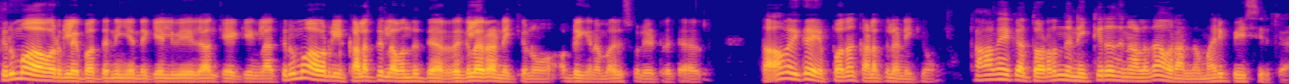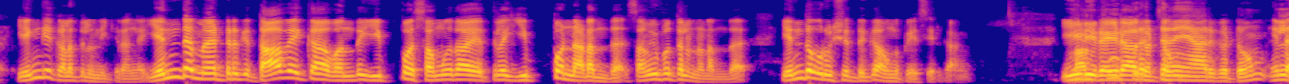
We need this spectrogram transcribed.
திருமா அவர்களை பார்த்து நீங்க இந்த கேள்வியெல்லாம் கேட்கீங்களா? திருமா அவர்கள் களத்துல வந்து ரெகுலரா நிக்கணும் அப்படிங்கிற மாதிரி சொல்லிட்டு இருக்காரு தாவேக்கா எப்போதான் களத்துல நிக்கும்? தாவேக்கா தொடர்ந்து நிக்கிறதுனால தான் அவர் அந்த மாதிரி பேசியிருக்காரு. எங்க களத்துல நிக்கிறாங்க? எந்த மேட்டருக்கு தாவேக்கா வந்து இப்ப சமுதாயத்துல இப்ப நடந்த சமீபத்துல நடந்த எந்த ஒரு விஷயத்துக்கு அவங்க பேசியிருக்காங்க? இடி வக்ஃபு ரைட் ஆகட்டும். பிரச்சனையா இருக்கட்டும் இல்ல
